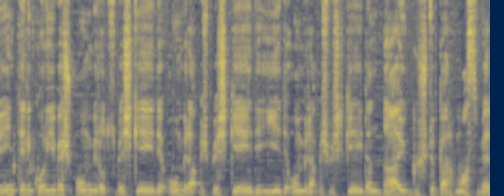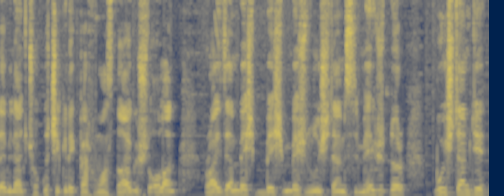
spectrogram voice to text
e, Intel'in Core i5 1135G7, 1165G7, i7, 1165G7'den daha güçlü performans verebilen, çoklu çekirdek performans daha güçlü olan Ryzen 5 5500 U işlemcisi mevcuttur. Bu işlemci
